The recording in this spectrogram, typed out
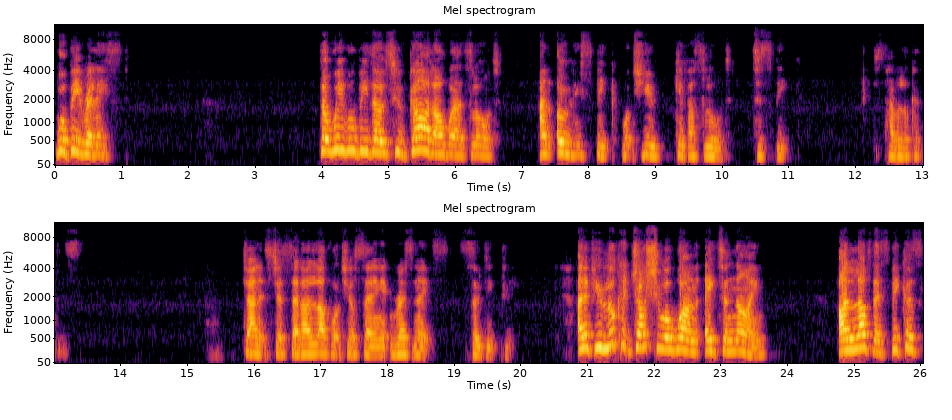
will be released. That we will be those who guard our words, Lord, and only speak what you give us, Lord, to speak. Just have a look at this. Janet's just said, I love what you're saying. It resonates so deeply. And if you look at Joshua 1 8 and 9, I love this because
